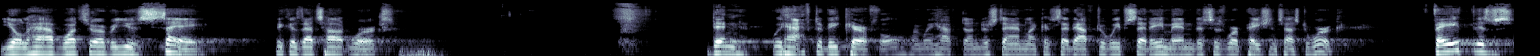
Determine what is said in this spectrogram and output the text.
you'll have whatsoever you say, because that's how it works. Then we have to be careful and we have to understand, like I said, after we've said amen, this is where patience has to work. Faith is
